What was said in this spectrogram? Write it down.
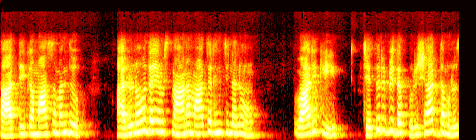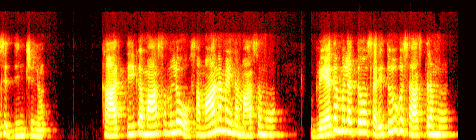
కార్తీక మాసమందు అరుణోదయం స్నానం ఆచరించినను వారికి చతుర్విధ పురుషార్థములు సిద్ధించును. కార్తీక మాసములో సమానమైన మాసము వేదములతో సరితూగు శాస్త్రము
